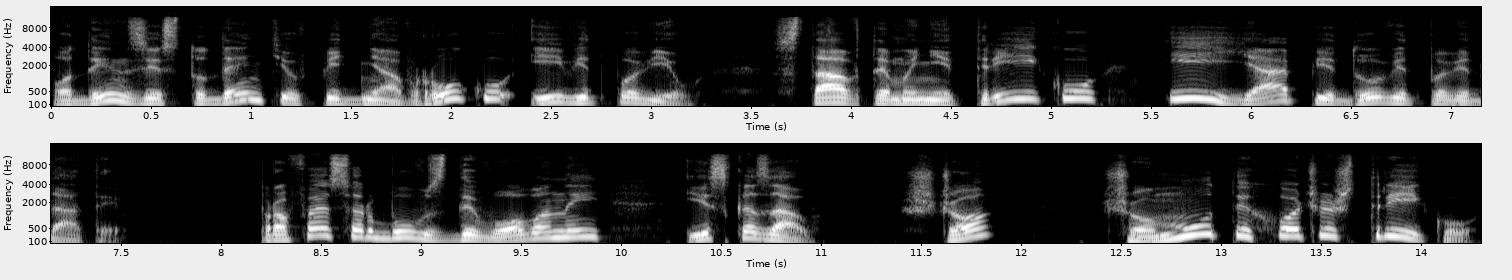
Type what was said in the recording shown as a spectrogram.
Один зі студентів підняв руку і відповів, «Ставте мені трійку, і я піду відповідати». Професор був здивований і сказав, «Що? Чому ти хочеш трійку?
